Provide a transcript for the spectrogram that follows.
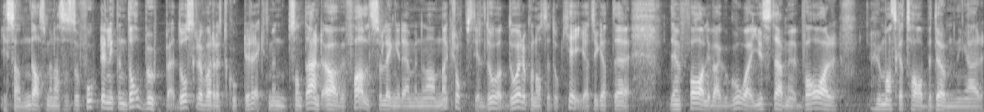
i söndags. Men alltså så fort en liten dobb uppe, då ska det vara rött kort direkt. Men sånt där överfall så länge det är med en annan kroppsdel, då, då är det på något sätt okej. Okay. Jag tycker att det, det är en farlig väg att gå. Just det här med var hur man ska ta bedömningar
